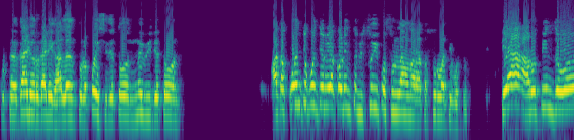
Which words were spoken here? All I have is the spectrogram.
कुठं गाडीवर गाडी घालन तुला पैसे देतो नवी देतो आता कोणते कोणते रेकॉर्डिंग तुम्ही सुईपासून लावणार आता सुरुवातीपासून? त्या आरोपींजवळ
